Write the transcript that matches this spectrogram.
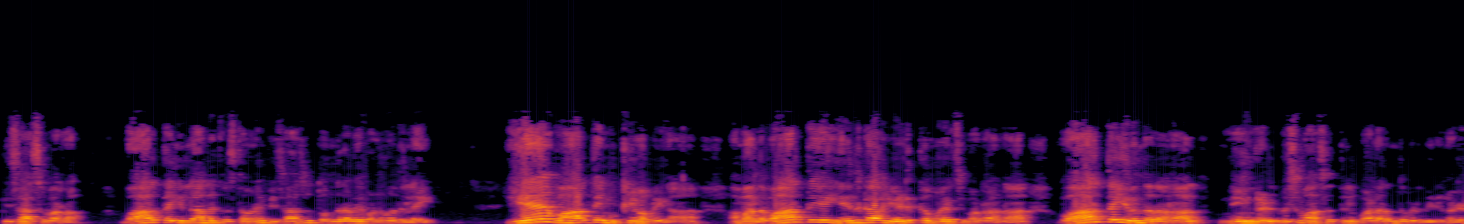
பிசாசு வர்றான். வார்த்தை இல்லாத கிறிஸ்தவனை பிசாசு தொந்தரவே பண்ணுவதில்லை. ஏன் வார்த்தை முக்கியம் அப்படின்னா அவன் அந்த வார்த்தையை எதுக்காக எடுக்க முயற்சி பண்றான்னா வார்த்தை இருந்ததானால் நீங்கள் விசுவாசத்தில் வளர்ந்து விடுவீர்கள்.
